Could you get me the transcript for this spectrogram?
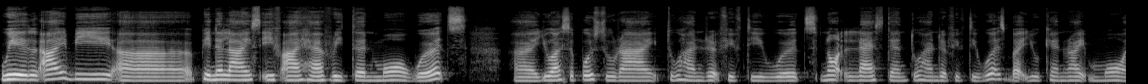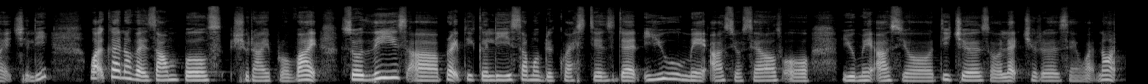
Will I be uh, penalized if I have written more words? Uh, you are supposed to write 250 words, not less than 250 words, but you can write more actually. What kind of examples should I provide? So these are practically some of the questions that you may ask yourself or you may ask your teachers or lecturers and whatnot.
